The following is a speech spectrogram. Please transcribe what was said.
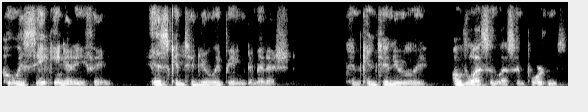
who is seeking anything is continually being diminished and continually of less and less importance.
